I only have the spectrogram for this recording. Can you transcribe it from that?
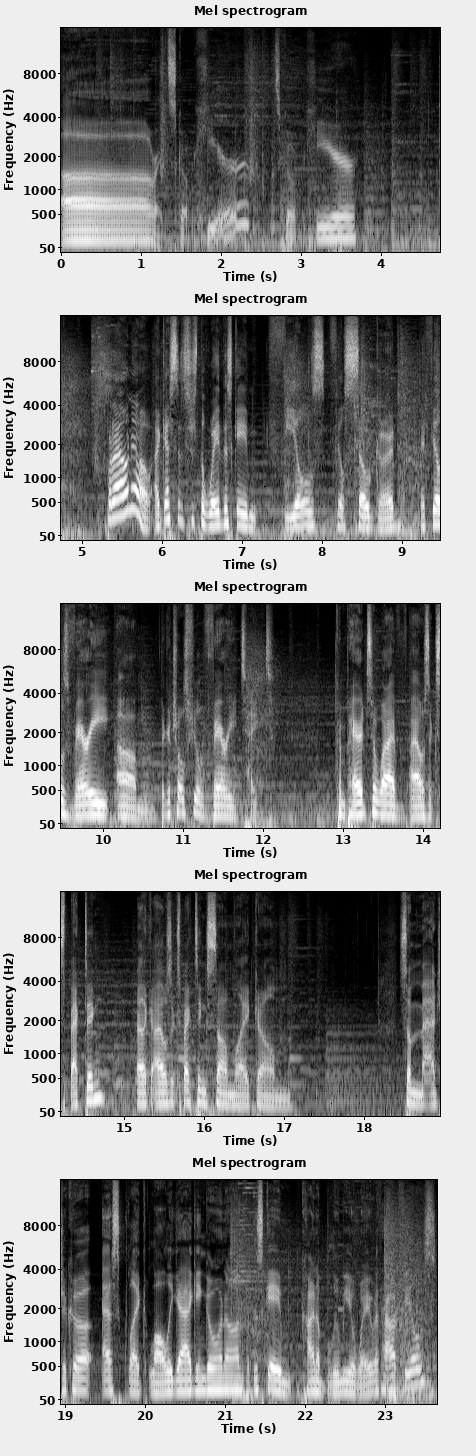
Uh, right. Let's go over here. Let's go over here. But I don't know. I guess it's just the way this game feels. Feels so good. It feels very. Um, the controls feel very tight compared to what I've, I was expecting. Like I was expecting some like um, some Magicka esque like lollygagging going on, but this game kind of blew me away with how it feels.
